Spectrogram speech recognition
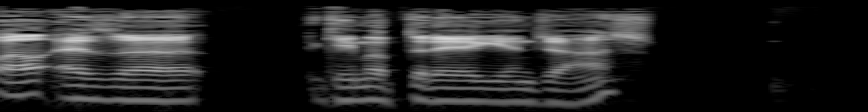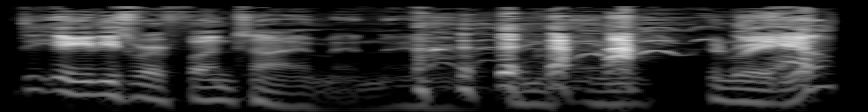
Well, as uh, came up today again, Josh, the '80s were a fun time in in, in, in radio,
